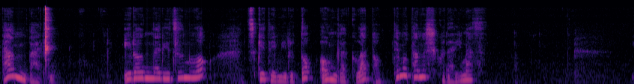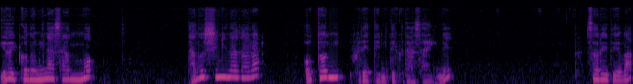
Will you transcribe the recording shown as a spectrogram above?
タンバリン。いろんなリズムをつけてみると音楽はとっても楽しくなります。良い子の皆さんも楽しみながら音に触れてみてくださいねそれでは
